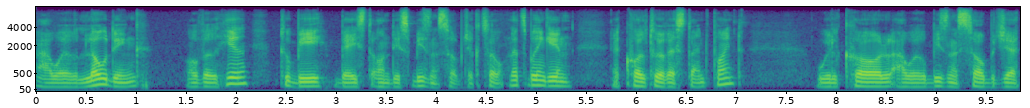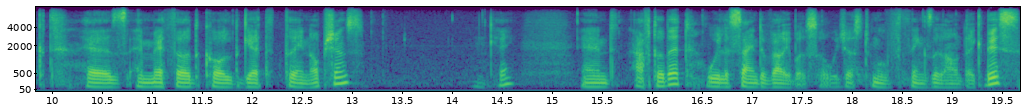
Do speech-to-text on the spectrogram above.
our loading over here to be based on this business object. So let's bring in a call to a REST endpoint. We'll call our business object has a method called get train options. And after that we'll assign the variable. So we just move things around like this.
